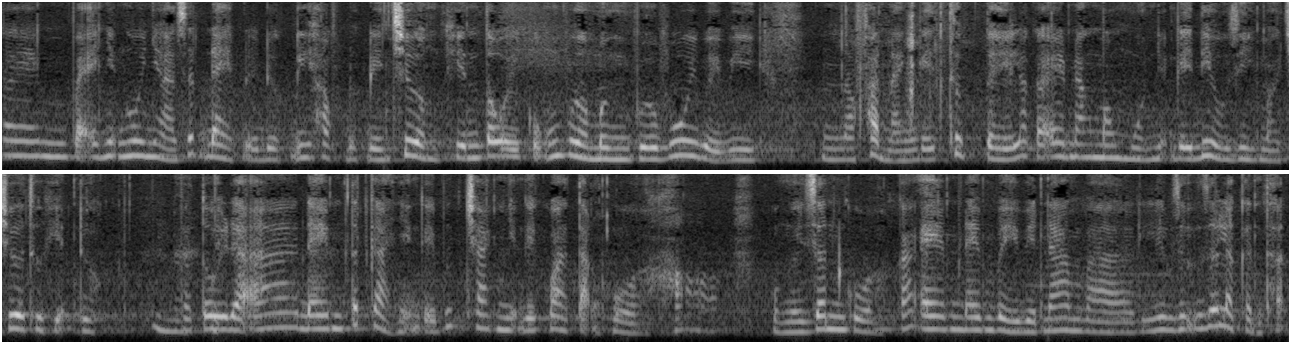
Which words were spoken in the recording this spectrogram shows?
các em vẽ những ngôi nhà rất đẹp để được đi học được đến trường khiến tôi cũng vừa mừng vừa vui bởi vì nó phản ánh cái thực tế là các em đang mong muốn những cái điều gì mà chưa thực hiện được. Và tôi đã đem tất cả những cái bức tranh những cái quà tặng của họ của người dân của các em đem về Việt Nam và lưu giữ rất là cẩn thận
